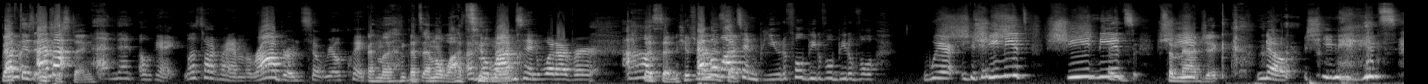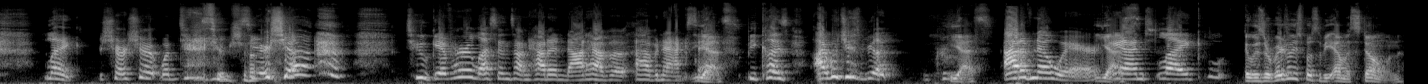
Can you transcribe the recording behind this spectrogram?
Beth is Emma- interesting. And then okay, let's talk about Emma Roberts. So real quick, Emma, that's Emma Watson. Emma man. Watson, whatever. Um, Listen, here's what Emma Watson, beautiful, beautiful, beautiful. Where She she, needs, she needs, say. she magic. no, she needs like Sharsha. Saoirse. Saoirse, to give her lessons on how to not have a have an accent. Yes. because I would just be like Yes. out of nowhere, Yes. and like It was originally supposed to be Emma Stone,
